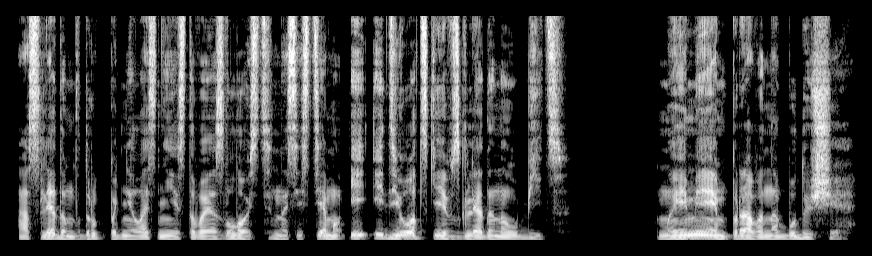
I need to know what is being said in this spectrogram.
А следом вдруг поднялась неистовая злость на систему и идиотские взгляды на убийц. «Мы имеем право на будущее.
